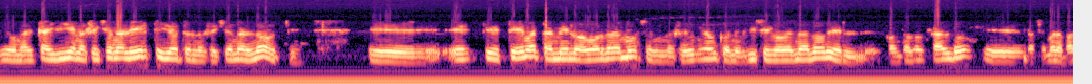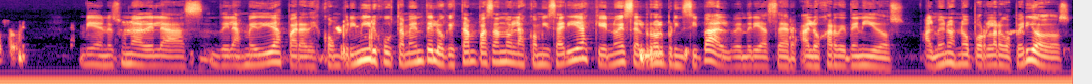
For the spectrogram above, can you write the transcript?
de una alcaldía en la regional este y otra en la regional norte. Este tema también lo abordamos en una reunión con el vicegobernador, el contador Caldo, la semana pasada. Bien, es una de las de las medidas para descomprimir justamente lo que están pasando en las comisarías, que no es el rol principal, vendría a ser alojar detenidos, al menos no por largos periodos.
